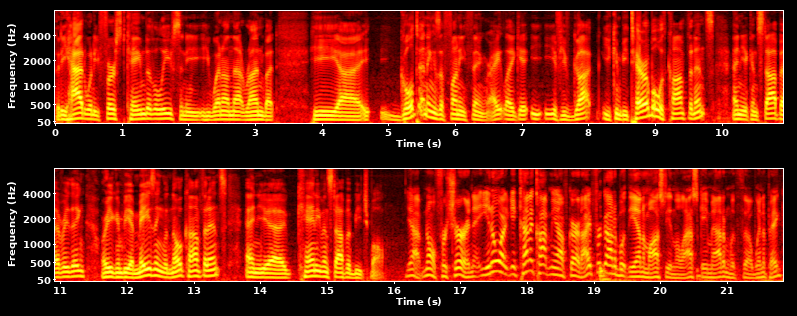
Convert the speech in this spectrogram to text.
that he had when he first came to the Leafs and he he went on that run. But he uh, goaltending is a funny thing, right? Like it, if you've got you can be terrible with confidence and you can stop everything, or you can be amazing with no confidence and you uh, can't even stop a beach ball. Yeah, no, for sure. And uh, you know what? It kind of caught me off guard. I forgot about the animosity in the last game, Adam, with uh, Winnipeg.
